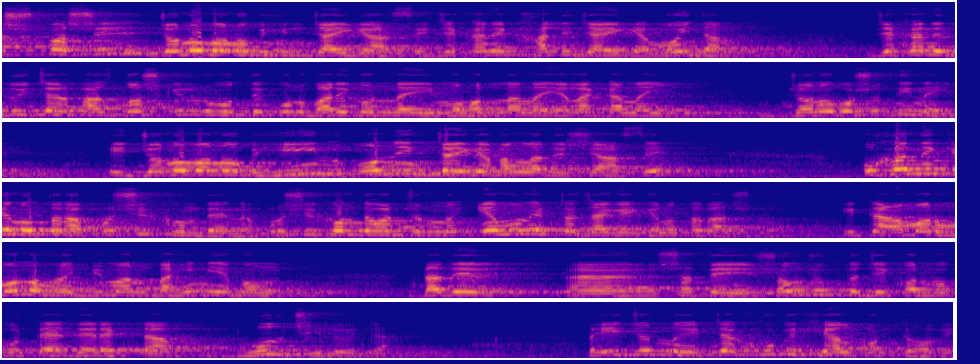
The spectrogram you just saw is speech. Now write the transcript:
আশপাশে জনমানবহীন জায়গা আছে, যেখানে খালি জায়গা, ময়দান। যেখানে দুই, চার, পাঁচ, দশ কিলোর মধ্যে কোনো বাড়িঘর নাই, মহল্লা নাই, এলাকা নাই, জনবসতি নেই। এই জনমানবহীন অনেক জায়গা বাংলাদেশে আছে। ওখানে কেন তারা প্রশিক্ষণ দেয় না? প্রশিক্ষণ দেওয়ার জন্য এমন একটা জায়গায় কেন তারা আসলো? এটা আমার মনে হয় বিমান বাহিনী এবং তাদের সাথে সংযুক্ত যে কর্মকর্তা, এদের একটা ভুল ছিল এটা। তো এই জন্য এটা খুবই খেয়াল করতে হবে।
